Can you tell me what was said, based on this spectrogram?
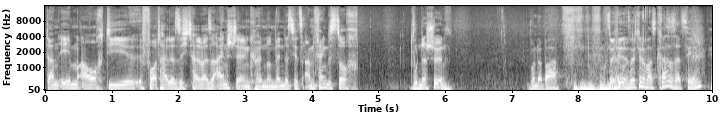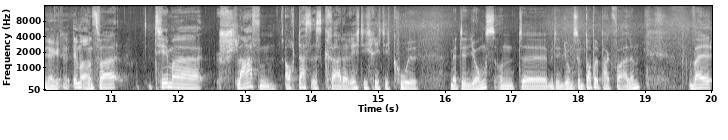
dann eben auch die Vorteile sich teilweise einstellen können und wenn das jetzt anfängt, ist doch wunderschön. Wunderbar. Soll ich, dir, soll ich dir noch was Krasses erzählen? Ja, immer. Und zwar Thema Schlafen. Auch das ist gerade richtig, richtig cool mit den Jungs und äh, mit den Jungs im Doppelpack vor allem. Weil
